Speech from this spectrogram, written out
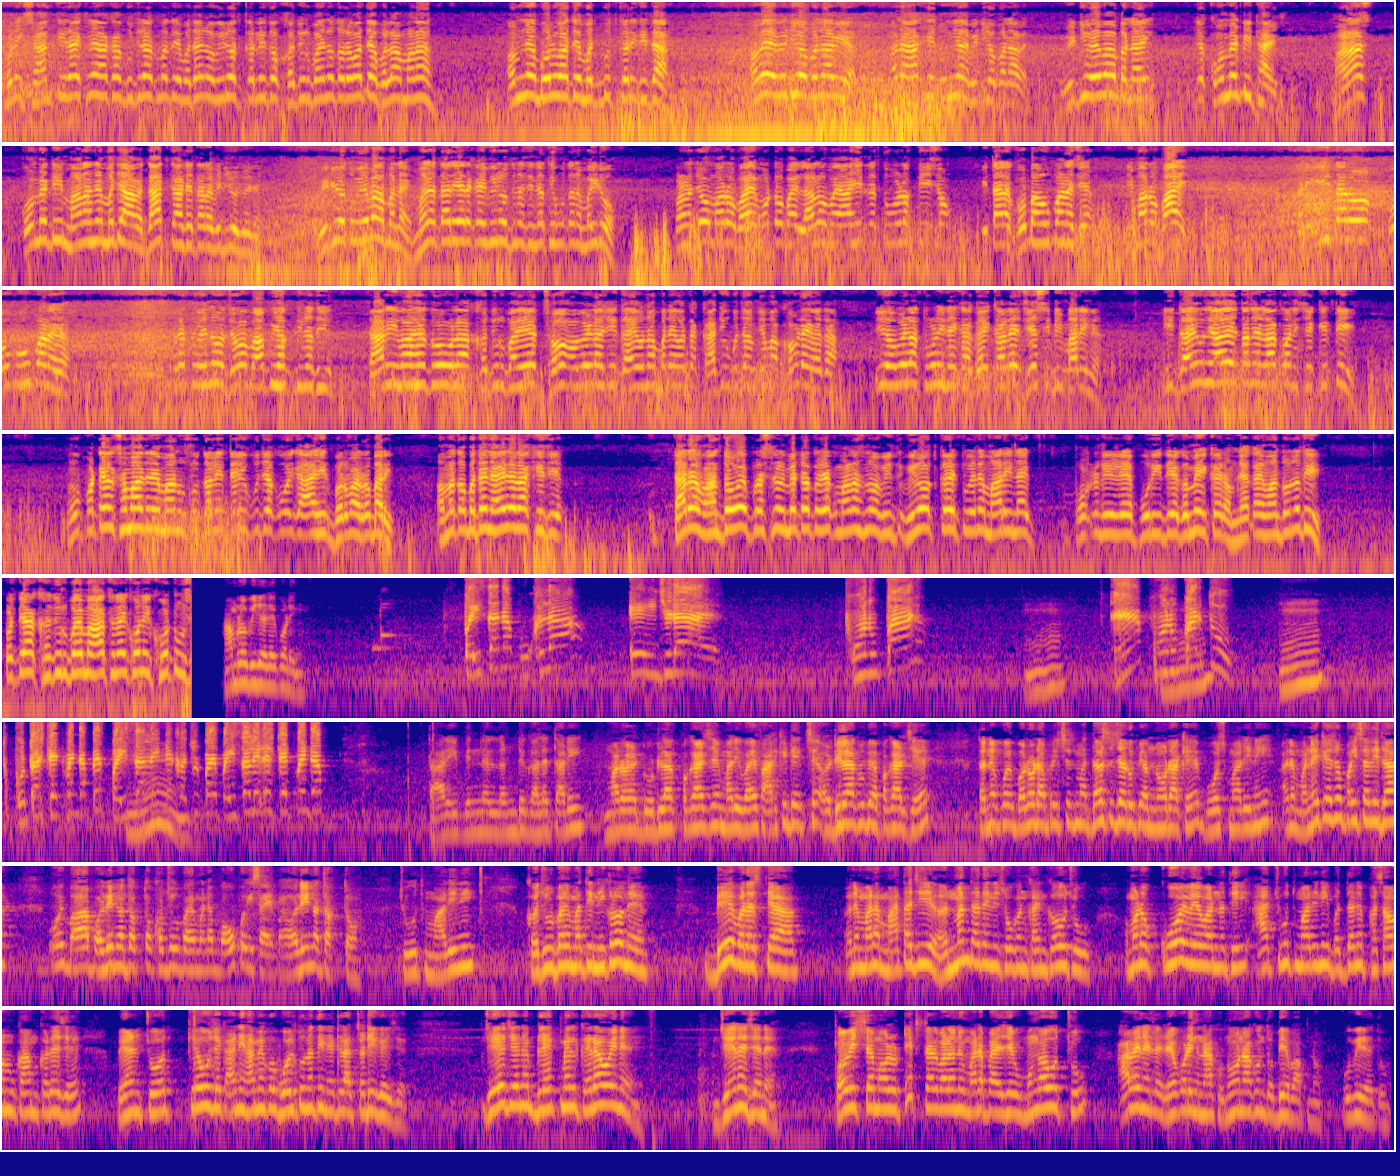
થોડીક શાંતિ રાખીને આખા ગુજરાતમાં તે બધાનો વિરોધ કરી લીધો. ખજૂરભાઈનો તો રહેવા દે ભલા માણસ. અમને બોલવા તે મજબૂત કરી દીધા. અમે વીડિયો બનાવીએ અને આખી દુનિયા વીડિયો બનાવે. વીડિયો એવા બનાવી કે કોમેડી થાય. માણસ કોમેડી માણસને મજા આવે. દાંત કાઢે તારા વીડિયો જોઈને. વીડિયો તું એવા બનાય. મને તારી યારે કઈ વિરોધ નથી. નથી હું તને મળ્યો. પણ જો મારો ભાઈ, મોટો ભાઈ લાલોભાઈ આહિરને તું ઓળખતી છો એ તારા ખોબા ઉપાડે છે. એ મારો ભાઈ. અને એ તારો ખોબો ઉપાડે છે. એટલે તું એનો જવાબ આપી શકતી નથી. તારી વાહે તો ઓલા ખજૂરભાઈએ છ અવેડા જે ગાયોના બનાવ્યા હતા, કાજુ બદામ જેમાં ખવડાવ્યા હતા એ અવેડા તોડી નાખ્યા ગઈકાલે જેસીબી મારીને. એ ગાયોને આવે તને લાગવાની છે કીર્તિ. હું પટેલ સમાજને માનું છું, દલિત દેવી પૂજક હોય કે આહિર ભરવા રબારી. અમે તો બધાને હારે રાખીએ છીએ. તારે વાંધો હોય પર્સનલ મેટર તો એક માણસનો વિરોધ કર તું એને મારી નાખ પકડી લે પૂરી દે ગમે કર અમને કઈ વાંધો નથી. પણ ત્યાં ખજૂરભાઈમાં હાથ નાખ્યો નહીં ખોટું છે. સાંભળો બીજા રેકોર્ડિંગ પૈસાના ભૂખલા એ ઈજડા ફોન ઉપાડ. હે? ફોન ઉપાડ તું. ખોટા સ્ટેટમેન્ટ આપે પૈસા લઈને ખજુરભાઈ પૈસા લઈને તારી બેનને લંડ ગાલે તારી. મારો દોઢ લાખ પગાર છે, મારી વાઈફ આર્કિટેક્ટ છે, અઢી લાખ રૂપિયા પગાર છે. તને કોઈ બરોડા પ્રિન્સેસમાં દસ હજાર રૂપિયા નો રાખે ભોજ મારીની અને મને કહેજો પૈસા લીધા. ઓય બાપ હલી ન તકતો ખજૂરભાઈ, મને બહુ પૈસા આપ્યા. હલી ન તકતો. ચૂત મારીની ખજૂરભાઈ માંથી નીકળો ને. બે વર્ષ ત્યાં. અને મારા માતાજીએ હનુમાન દાદાની સોગન ખાઈને કહું છું, અમારો કોઈ વ્યવહાર નથી. આ ચૂત મારીની બધાને ફસાવાનું કામ કરે છે. ભેણ ચોથ, કેવું છે કે આની સામે કોઈ બોલતું નથી ને, એટલા ચડી ગઈ છે. જે જેને બ્લેકમેલ કર્યા હોય ને, જેને જેને, ભવિષ્યમાં ઓલું ટેક્સટાઇલ વાળાનું મારા પાસે જેવું મંગાવું જ છું, આવે ને એટલે રેકોર્ડિંગ નાખું, નો નાખું તો બે બાપનો, ઊભી રહેતું.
